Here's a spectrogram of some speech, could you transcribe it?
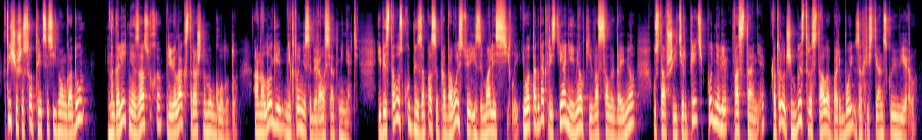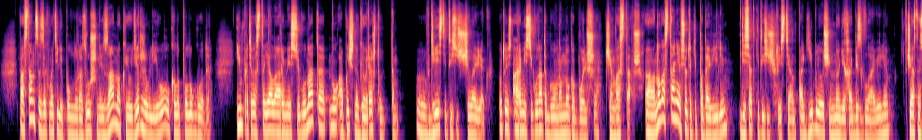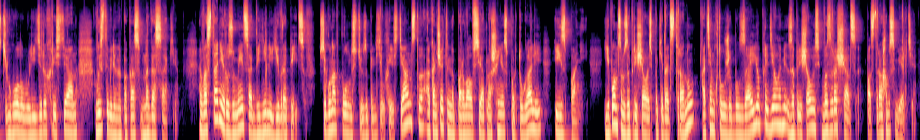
В 1637 году многолетняя засуха привела к страшному голоду – а налоги никто не собирался отменять. И без того скудные запасы продовольствия изымались силой. И вот тогда крестьяне и мелкие вассалы даймё, уставшие терпеть, подняли восстание, которое очень быстро стало борьбой за христианскую веру. Повстанцы захватили полуразрушенный замок и удерживали его около полугода. Им противостояла армия Сюгуната, ну, обычно говорят, что там в 200 тысяч человек. Ну, то есть армии Сигуната было намного больше, чем восставших. А, но восстание все-таки подавили. Десятки тысяч христиан погибли, очень многих обезглавили. В частности, голову лидера христиан выставили на показ в Нагасаки. В восстании, разумеется, обвинили европейцев. Сигунат полностью запретил христианство, окончательно порвал все отношения с Португалией и Испанией. Японцам запрещалось покидать страну, а тем, кто уже был за ее пределами, запрещалось возвращаться под страхом смерти.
